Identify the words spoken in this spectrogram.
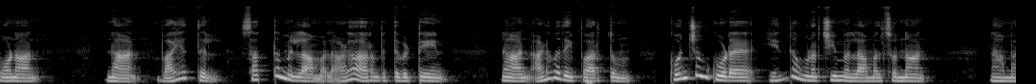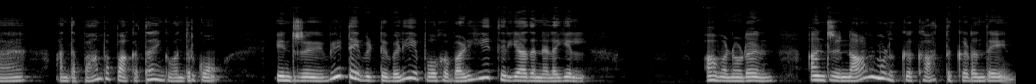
போனான். நான் பயத்தில் சத்தமில்லாமல் அழ ஆரம்பித்து விட்டேன். நான் அழுவதை பார்த்தும் கொஞ்சம் கூட எந்த உணர்ச்சியும் இல்லாமல் சொன்னான். நாம் அந்த பாம்பை பார்க்கத்தான் இங்கே வந்திருக்கோம். இன்று வீட்டை விட்டு வெளியே போக வழியே தெரியாத நிலையில் அவனுடன் அன்று நாள் முழுக்க காத்து கிடந்தேன்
